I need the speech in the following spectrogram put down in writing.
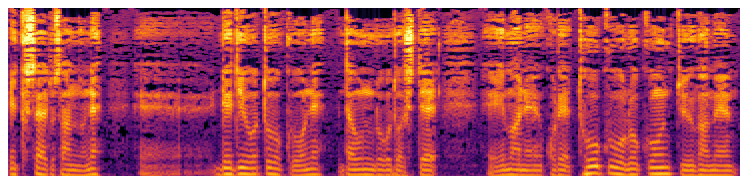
エキサイトさんのね、えー、レディオトークをね、ダウンロードして、えー、今ね、これ、トークを録音という画面、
